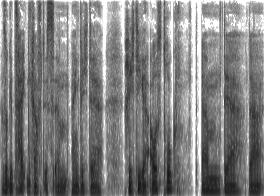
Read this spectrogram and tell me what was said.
Also Gezeitenkraft ist ähm, eigentlich der richtige Ausdruck, ähm, der da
